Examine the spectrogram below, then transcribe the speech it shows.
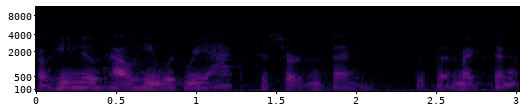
So he knew how he would react to certain things. Does that make sense?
